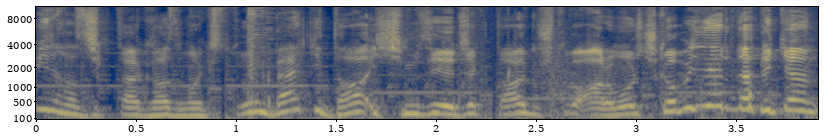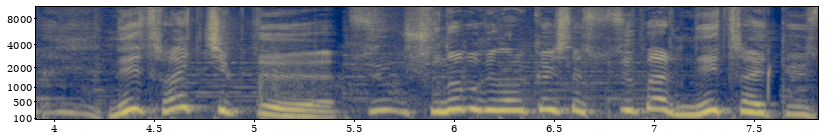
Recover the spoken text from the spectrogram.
birazcık daha kazmak istiyorum. Belki daha işimize yarayacak daha güçlü bir armor çıkabilir derken Netrite çıktı. Şu- şuna bakın arkadaşlar süper Netrite bir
